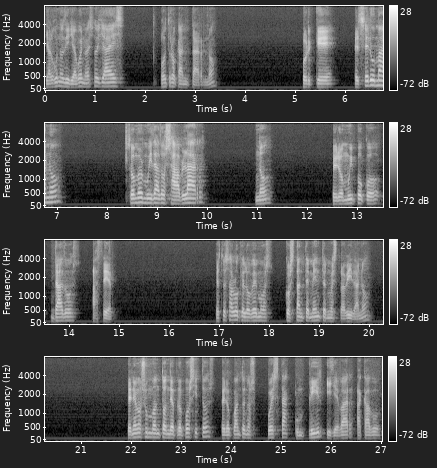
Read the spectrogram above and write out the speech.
Y alguno diría, bueno, eso ya es otro cantar, ¿no? Porque el ser humano somos muy dados a hablar, ¿no? Pero muy poco dados a hacer. Esto es algo que lo vemos constantemente en nuestra vida, ¿no? Tenemos un montón de propósitos, pero ¿cuánto nos cuesta cumplir y llevar a cabo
